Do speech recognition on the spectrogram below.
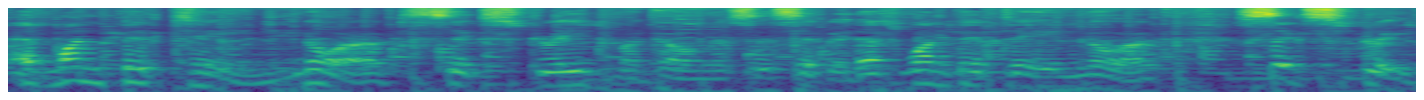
at 115 North 6th Street, McComb, Mississippi. That's 115 North 6th Street,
